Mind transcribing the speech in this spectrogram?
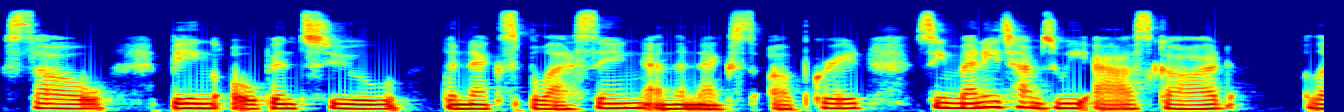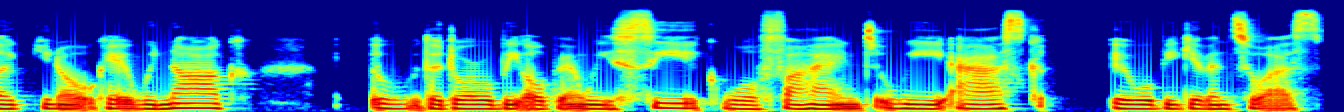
So, being open to the next blessing and the next upgrade. See, many times we ask God, like, you know, okay, we knock, the door will be open. We seek, we'll find. We ask, it will be given to us.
